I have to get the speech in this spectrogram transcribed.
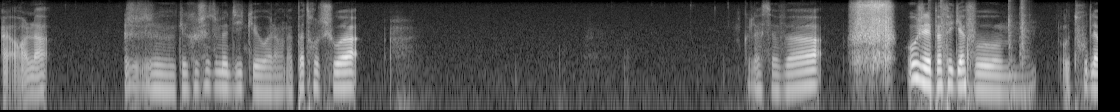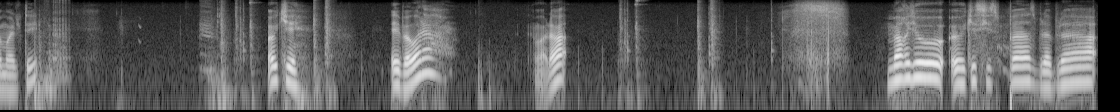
Alors là, quelque chose me dit que voilà, on n'a pas trop de choix. Là ça va. Oh j'avais pas fait gaffe au, trou de la moelleté. Ok. Et ben voilà. Voilà. Mario, euh, qu'est-ce qui se passe Blabla.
